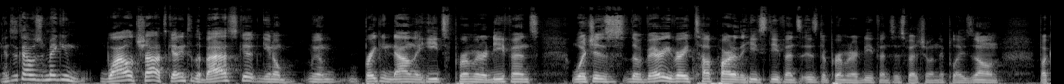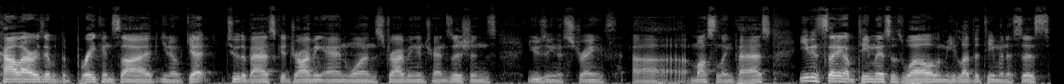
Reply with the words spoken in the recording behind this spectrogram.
and this guy was making wild shots, getting to the basket, you know, you know, breaking down the Heat's perimeter defense, which is the very, very tough part of the Heat's defense is the perimeter defense, especially when they play zone. But Kyle Lowry is able to break inside, you know, get to the basket, driving and ones, driving in transitions, using his strength, uh, muscling pass, even setting up teammates as well. I mean, he led the team in assists.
